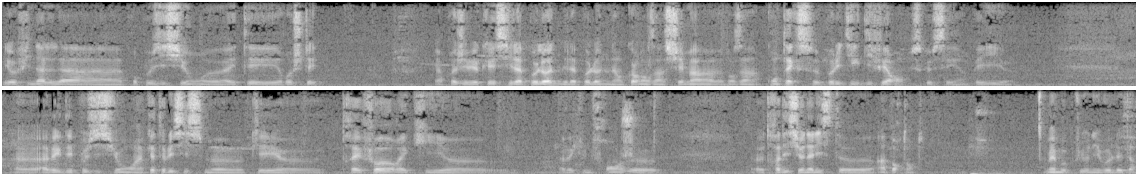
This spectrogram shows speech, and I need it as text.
Et au final, la proposition a été rejetée. Après, j'ai évoqué ici la Pologne, mais la Pologne est encore dans un schéma, dans un contexte politique différent, puisque c'est un pays euh, avec des positions, un catholicisme qui est euh, très fort et qui, euh, avec une frange traditionnaliste importante, même au plus haut niveau de l'État.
